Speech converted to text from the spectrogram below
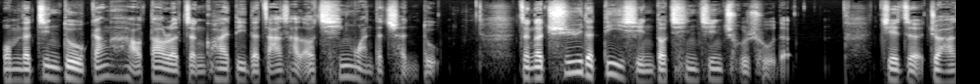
我们的进度刚好到了整块地的杂草都清完的程度，整个区域的地形都清清楚楚的。接着就要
